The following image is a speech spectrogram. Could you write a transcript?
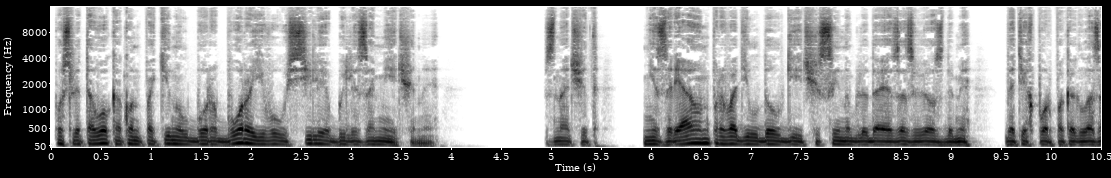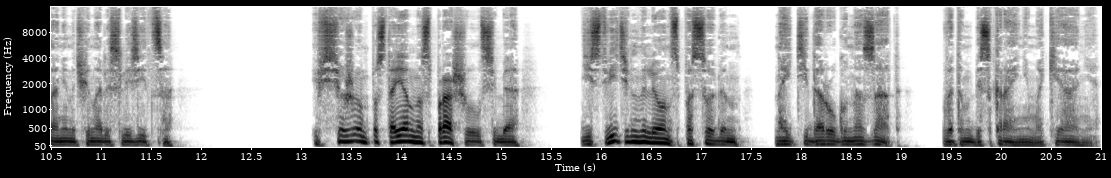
после того, как он покинул Бора-Бора, его усилия были замечены. Значит, не зря он проводил долгие часы, наблюдая за звездами, до тех пор, пока глаза не начинали слезиться. И все же он постоянно спрашивал себя, действительно ли он способен найти дорогу назад в этом бескрайнем океане.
